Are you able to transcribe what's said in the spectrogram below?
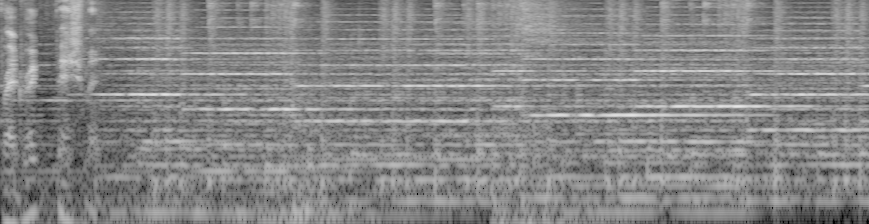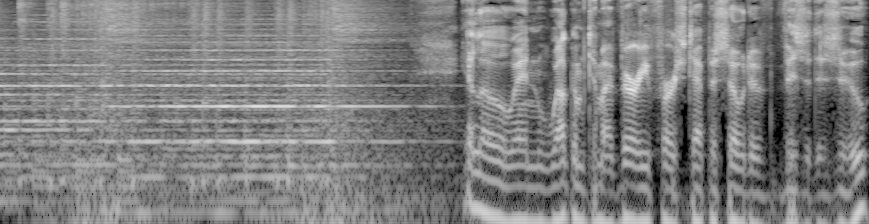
Frederick Fishman. Hello, and welcome to my very first episode of Visit the Zoo.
